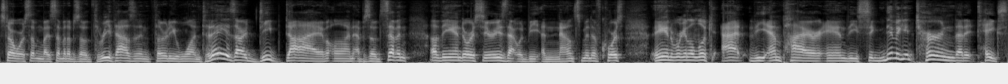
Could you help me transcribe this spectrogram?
Star Wars 7 by 7 episode 3031. Today is our deep dive on episode 7 of the Andor series. That would be announcement, of course. And we're going to look at the Empire and the significant turn that it takes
